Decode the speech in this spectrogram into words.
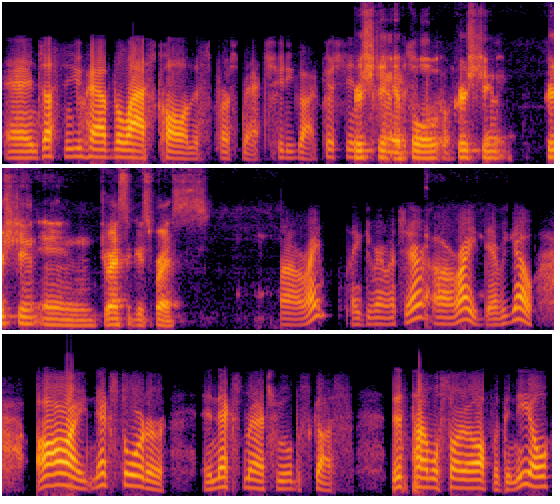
And Justin, you have the last call on this first match. Who do you got? Christian. Christian and the full Christian Christian in Jurassic Express. All right. Thank you very much there. All right, there we go. All right, next order and next match we will discuss. This time we'll start it off with Neil.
